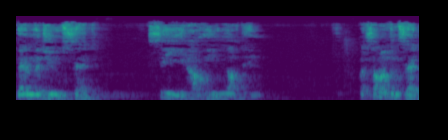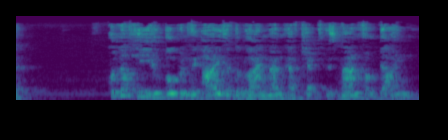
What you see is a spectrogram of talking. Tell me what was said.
Then the Jews said, See how he loved him. But some of them said, Could not he who opened the eyes of the blind man have kept this man from dying?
